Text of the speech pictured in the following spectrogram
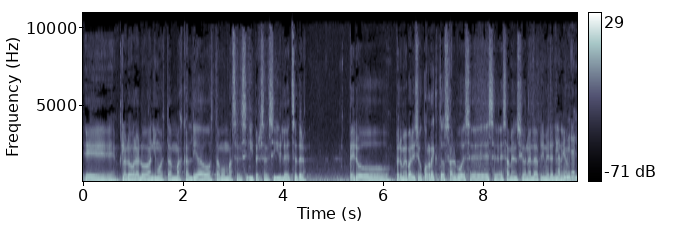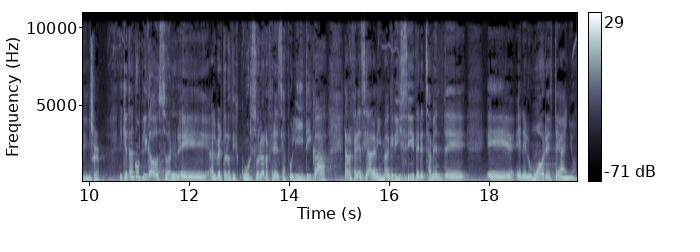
Eh, claro, ahora los ánimos están más caldeados, estamos más hipersensibles, etcétera pero, pero me pareció correcto, salvo ese, esa mención en la primera la línea. Primera línea. Sí. ¿Y qué tan complicados son, eh, Alberto, los discursos, las referencias políticas, la referencia a la misma crisis derechamente eh, en el humor este año?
